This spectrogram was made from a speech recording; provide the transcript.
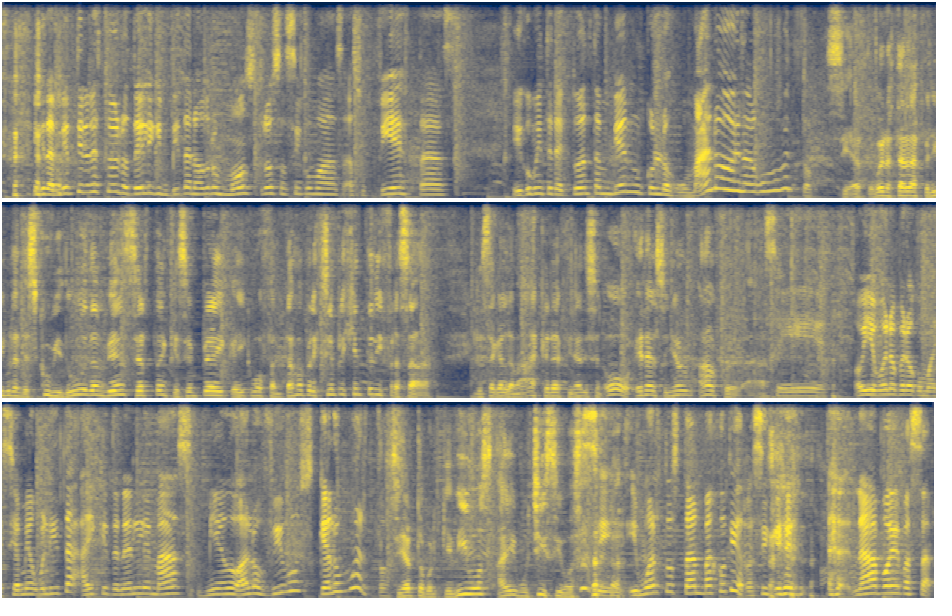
y que también tienen esto del hotel y que invitan a otros monstruos así como a, a sus fiestas. Y cómo interactúan también con los humanos en algún momento. Cierto. Bueno, están las películas de Scooby-Doo también, ¿cierto? En que siempre hay, hay como fantasmas, pero siempre hay gente disfrazada. Le sacan la máscara al final dicen, oh, era el señor Alfred. Ah, Sí. Oye, bueno, pero como decía mi abuelita, hay que tenerle más miedo a los vivos que a los muertos. Cierto, porque vivos hay muchísimos. Sí, y muertos están bajo tierra, así que nada puede pasar.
